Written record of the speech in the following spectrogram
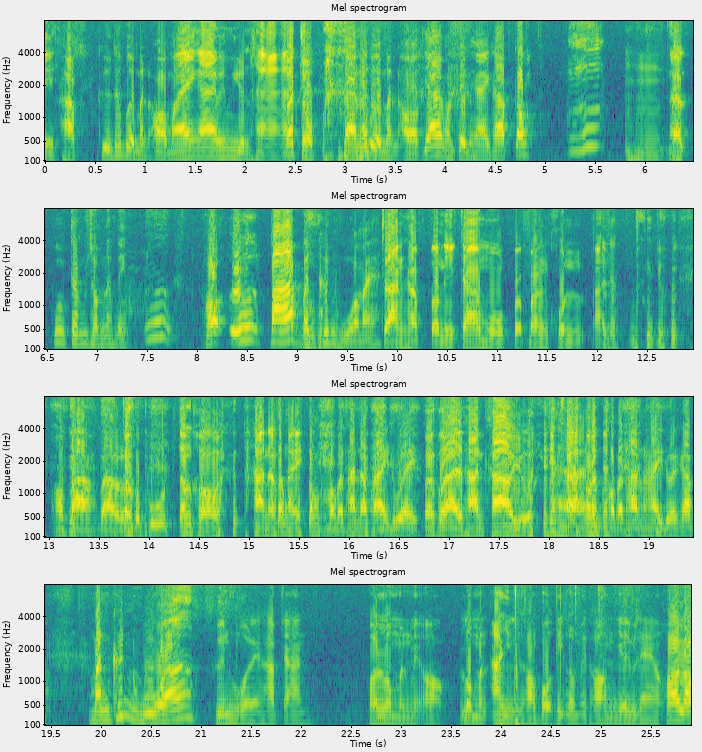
ดิครับ คือถ้าเผื่อมันออกมาง่ายๆไม่มีปัญหา ก็จบ แต่ถ้าเผื่อมันออกยากมันเป็นไงครับ ต้องอื้อหือแล้แล้ววผู้ท่านผู้ชมท่านหนึ่งอื้อพออื้อปั๊บมันขึ้นหัวไหมอาจารย์ครับ ตอนนี้9โมงบางคนอาจจะ อยู่อ๋อเปล่าเปล่าเราก็พูดต้องขอทานอต้องภัยต้องขอประทานอภัยด้วยบางคนอาจจะทานข้าวอยู่ อ่าต้องขอประทานอภัยด้วยครับ มันขึ้นหัว ขึ้นหัวเลยครับอาจารย์ เพราะลมมันไม่ออกลมมันอั้นอยู่ในท้องปกติลมในท้องมันเยอะอยู่แล้วพอเรา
